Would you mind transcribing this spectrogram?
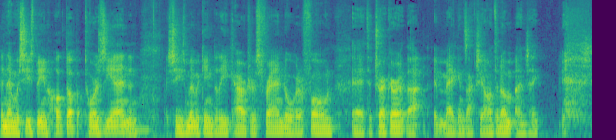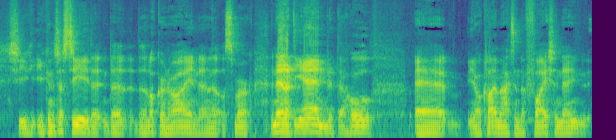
and then when she's being hooked up towards the end and. She's mimicking the lead character's friend over the phone uh, to trick her that Megan's actually onto them, and like she you can just see the the, the look in her eye and then a little smirk and then at the end with the whole uh, you know climax and the fight and then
